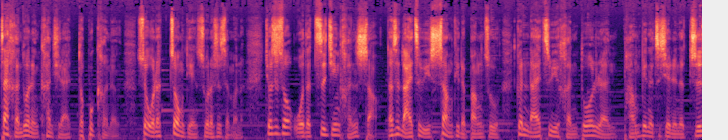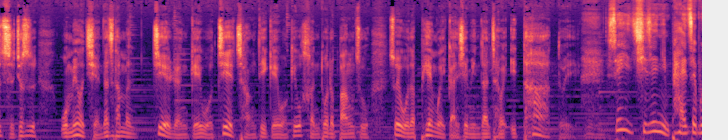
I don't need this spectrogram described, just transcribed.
在很多人看起来都不可能。所以我的重点说的是什么呢？就是说我的资金很少，但是来自于上帝的帮助，更来自于很多人旁边的这些人的支持。就是我没有钱，但是他们借人给我，借场地给我，给我很多的帮助，所以我的片尾感谢名单才会一大堆。所以其实你拍这部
